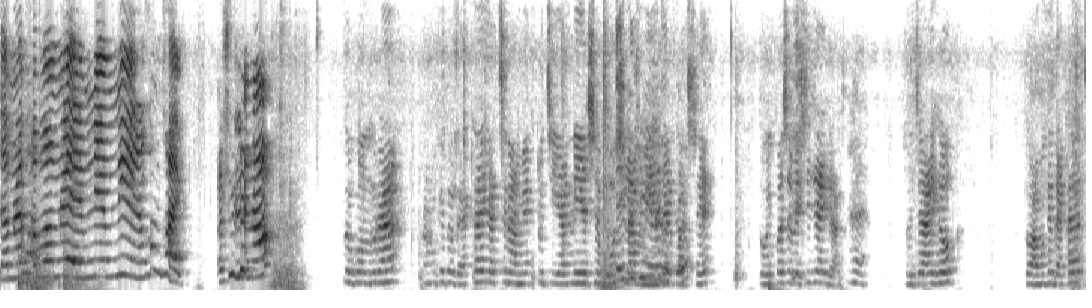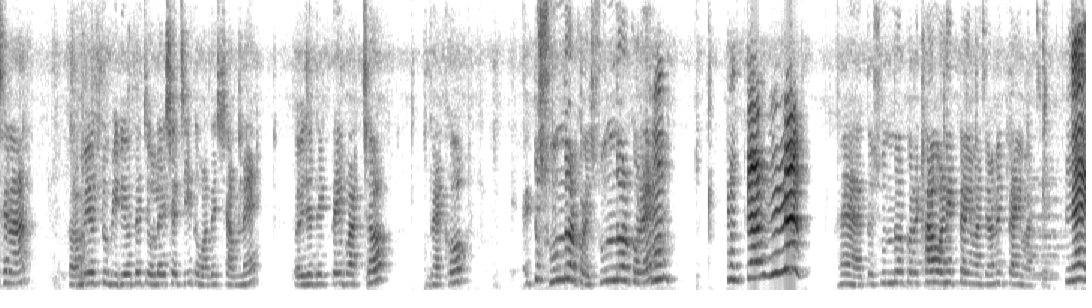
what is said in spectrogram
তোমরা ভাবো আমরা এমনি এমনি এরকম খাই আসলে না তো বন্ধুরা আমাকে তো দেখাই যাচ্ছে না আমি একটু চেয়ার নিয়ে এসে বসলাম মেয়েদের পাশে। তো ওই পাশে বেশি জায়গা। হ্যাঁ। তো যাই হোক তো আমাকে দেখা যাচ্ছে না। তো আমি একটু ভিডিওতে চলে এসেছি তোমাদের সামনে। তো এই যে দেখতেই পাচ্ছ দেখো একটু সুন্দর করে সুন্দর করে। হ্যাঁ তো সুন্দর করে খাও অনেক টাইম আছে অনেক টাইম আছে। নেই।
